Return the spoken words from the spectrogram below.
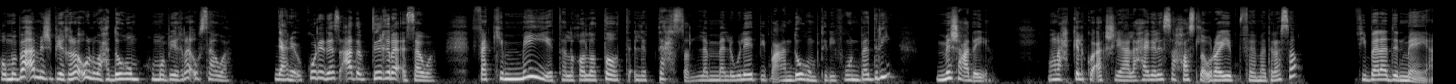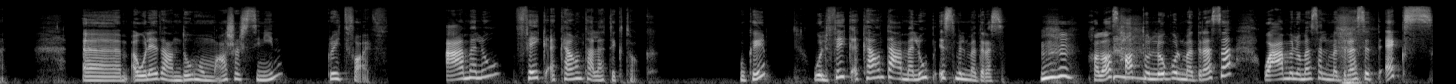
هم بقى مش بيغرقوا لوحدهم هم بيغرقوا سوا. يعني كل الناس قاعدة بتغرق سوا. فكمية الغلطات اللي بتحصل لما الولاد بيبقى عندهم تليفون بدري مش عادية. أنا احكي لكم actually على حاجة لسه حاصلة قريب في مدرسة في بلد ما يعني. أولاد عندهم 10 سنين grade 5 عملوا fake account على تيك توك أوكي؟ وال fake account عملوه باسم المدرسة. خلاص حطوا اللوجو المدرسة وعملوا مثلا مدرسة X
